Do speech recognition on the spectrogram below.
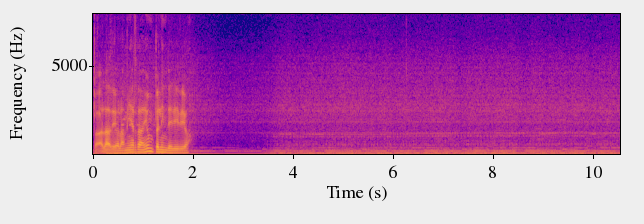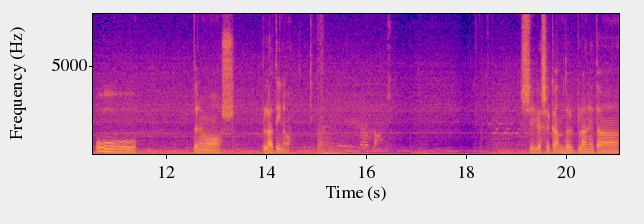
Paladio a la mierda y un pelín de iridio. Uh, tenemos platino. Sigue secando el planeta.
